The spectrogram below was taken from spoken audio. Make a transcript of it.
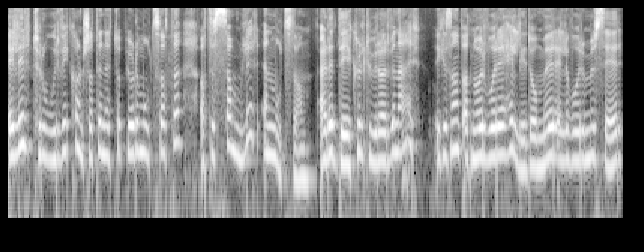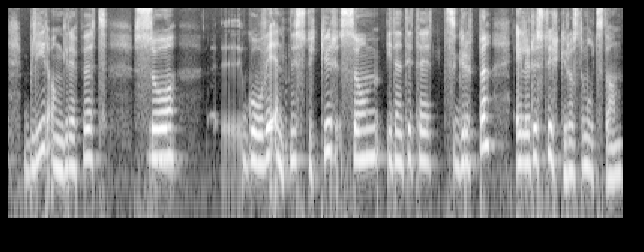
Eller tror vi kanskje at det nettopp gjør det motsatte? At det samler en motstand? Er det det kulturarven er? Ikke sant? At når våre helligdommer eller våre museer blir angrepet, så går vi enten i stykker som identitetsgruppe, eller det styrker oss til motstand.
